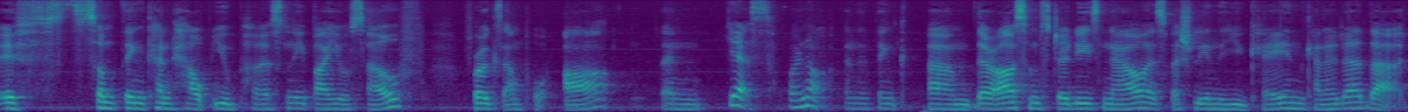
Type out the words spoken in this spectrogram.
if something can help you personally by yourself for example art then yes why not and i think um, there are some studies now especially in the uk and canada that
